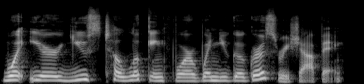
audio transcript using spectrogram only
what you're used to looking for when you go grocery shopping?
